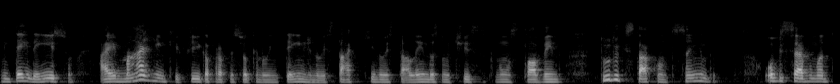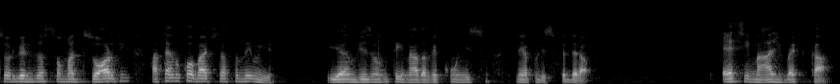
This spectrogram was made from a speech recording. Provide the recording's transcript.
Entendem isso? A imagem que fica para a pessoa que não entende, não está aqui, não está lendo as notícias, que não está vendo tudo o que está acontecendo, observa uma desorganização, uma desordem até no combate da pandemia. E a Anvisa não tem nada a ver com isso, nem a Polícia Federal. Essa imagem vai ficar.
